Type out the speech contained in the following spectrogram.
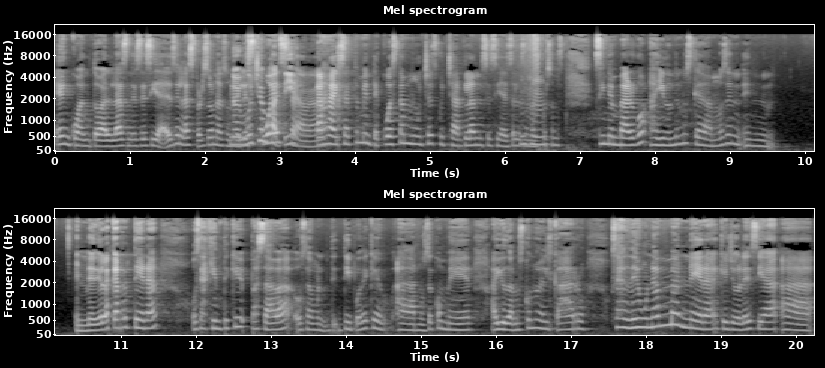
en cuanto a las necesidades de las personas donde no hay mucha empatía ajá exactamente. Cuesta mucho escuchar las necesidades de las demás personas. Sin embargo ahí donde nos quedamos en, en en medio de la carretera o sea, gente que pasaba, o sea, un tipo de que a darnos de comer, ayudarnos con lo del carro. O sea, de una manera que yo le decía a,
